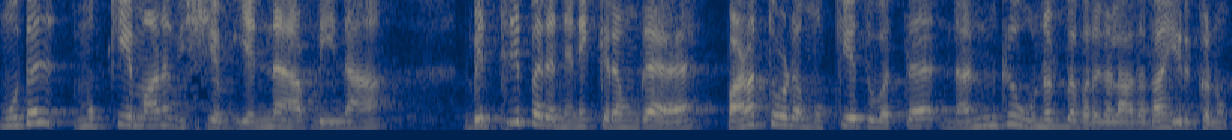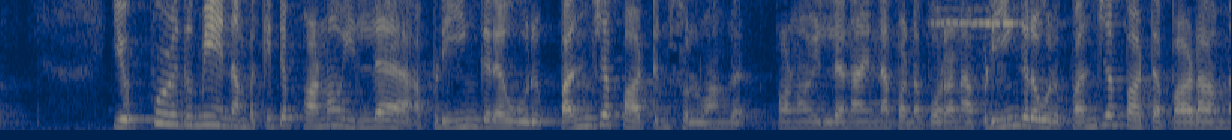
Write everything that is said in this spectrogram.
முதல் முக்கியமான விஷயம் என்ன அப்படின்னா வெற்றி பெற நினைக்கிறவங்க பணத்தோட முக்கியத்துவத்தை நன்கு உணர்ந்தவர்களாக தான் இருக்கணும். எப்பொழுதுமே நம்ம கிட்ட பணம் இல்லை அப்படிங்கிற ஒரு பஞ்ச பாட்டுன்னு சொல்லுவாங்க. பணம் இல்லை நான் என்ன பண்ண போறேன்? அப்படிங்கிற ஒரு பஞ்ச பாட்டை பாடாம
